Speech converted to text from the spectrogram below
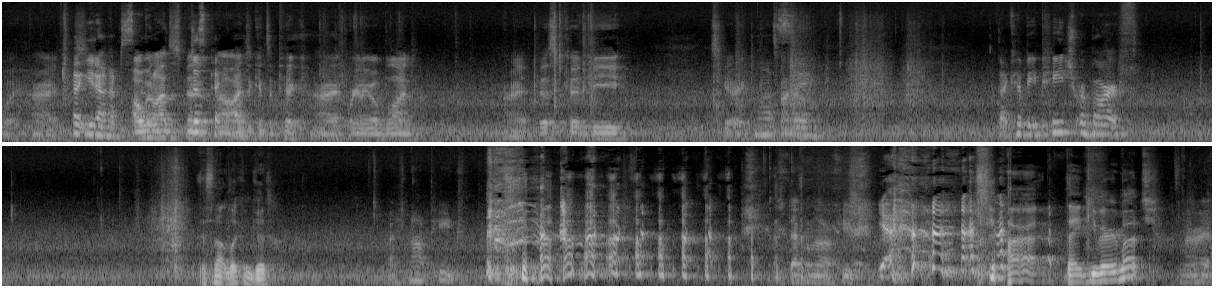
all right. Oh, you don't have to. Oh, we don't have to spin Just it. pick oh, I just get to pick. All right, we're going to go blind. All right, this could be scary. Let's find see. out. That could be peach or barf. It's not looking good. That's not peach. That's definitely not a peach. Yeah. All right. Thank you very much. All right.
